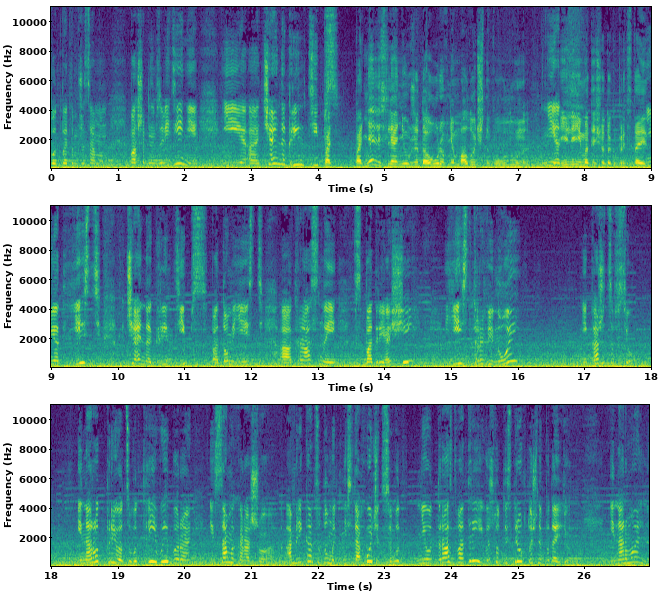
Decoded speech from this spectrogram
вот в этом же самом волшебном заведении. И а, чайно Green Tips. Поднялись ли они уже до уровня молочного улуна? Нет. Или им это еще только предстоит? Нет, есть чайно Green Tips, потом есть а, красный взбодрящий, есть травяной, и кажется все. И народ прется. Вот три выбора и самое хорошо. Американцу думать не всегда хочется. Вот не вот раз, два, три, и вот что-то из трех точно подойдет. И нормально.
